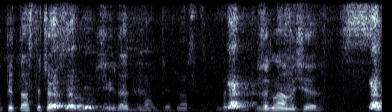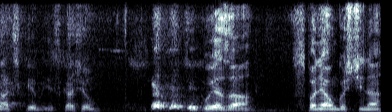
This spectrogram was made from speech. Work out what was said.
To 15 czerwca mamy dzisiaj, tak? No, 15. Żegnamy się z Maćkiem i z Kasią. Dziękuję za wspaniałą gościnę.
